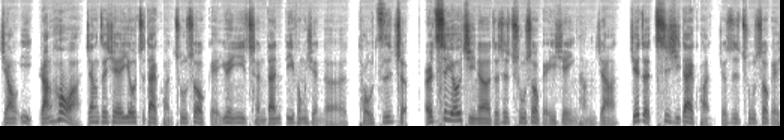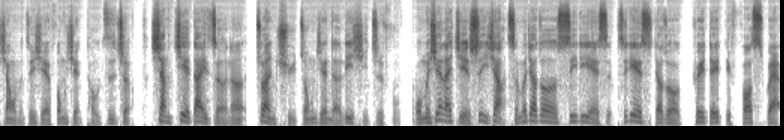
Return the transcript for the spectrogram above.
交易，然后啊，将这些优质贷款出售给愿意承担低风险的投资者，而次优级呢，则是出售给一些银行家。接着次级贷款就是出售给像我们这些风险投资者，向借贷者呢赚取中间的利息支付。我们先来解释一下，什么叫做 CDS？CDS 叫做 Credit Default Swap，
